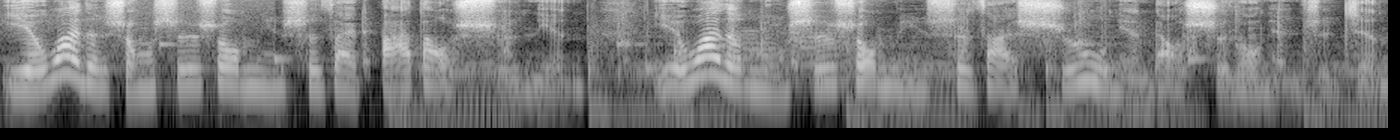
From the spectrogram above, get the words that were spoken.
野外的雄狮寿命是在八到十年，野外的母狮寿命是在十五年到十六年之间。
